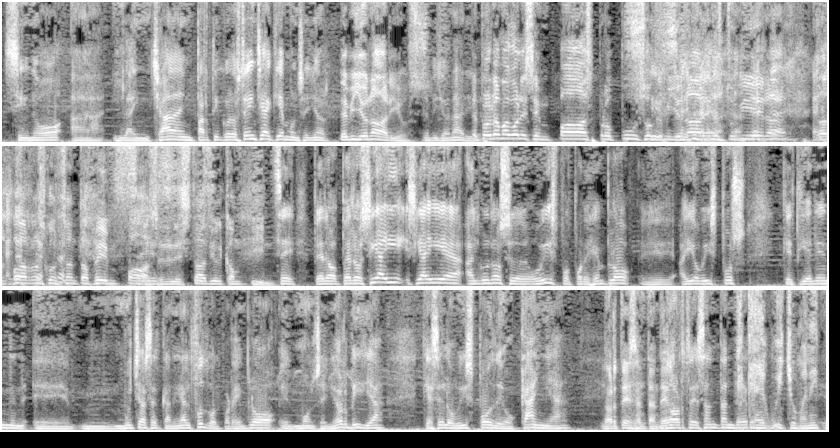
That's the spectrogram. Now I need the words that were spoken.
sino a la hinchada en particular. ¿Usted hincha de quién, monseñor? De Millonarios. De Millonarios. El programa Goles en Paz propuso que Millonarios tuviera las barras con Santa Fe en paz Sí, en el estadio El Campín. Sí, pero, pero sí hay, sí hay eh, algunos eh, obispos, por ejemplo, eh, hay obispos que tienen eh, mm, mucha cercanía al fútbol. Por ejemplo, el Monseñor Villa, que es el obispo de Ocaña, Norte de Santander. Norte de Santander. ¿Qué huicho, manito?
